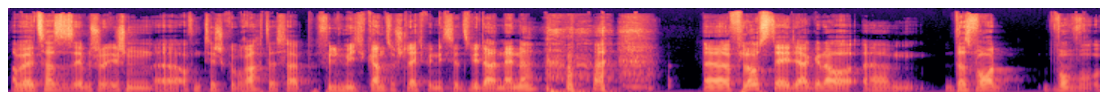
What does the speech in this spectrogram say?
Aber jetzt hast du es eben schon, eh schon äh, auf den Tisch gebracht, deshalb fühle ich mich ganz so schlecht, wenn ich es jetzt wieder nenne. äh, Flow State, ja, genau. Ähm, das Wort wo, wo,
